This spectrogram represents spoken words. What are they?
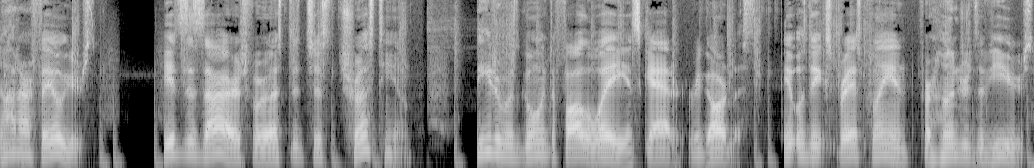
not our failures. His desire is for us to just trust Him. Peter was going to fall away and scatter, regardless. It was the express plan for hundreds of years.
